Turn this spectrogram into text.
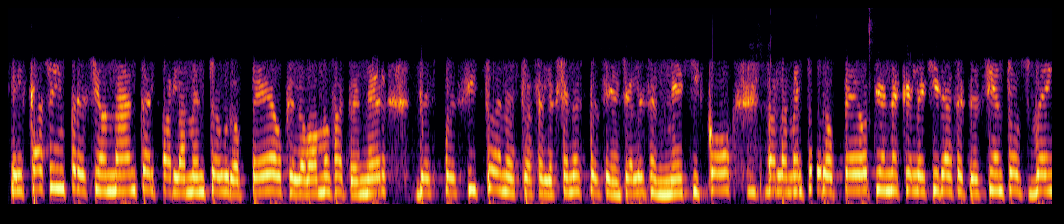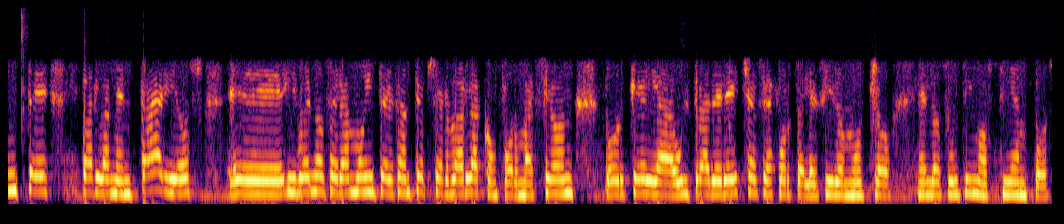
El caso impresionante del Parlamento Europeo, que lo vamos a tener despuesito de nuestras elecciones presidenciales en México. El Parlamento Europeo tiene que elegir a 720 parlamentarios eh, y bueno, será muy interesante observar la conformación porque la ultraderecha se ha fortalecido mucho en los últimos tiempos.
